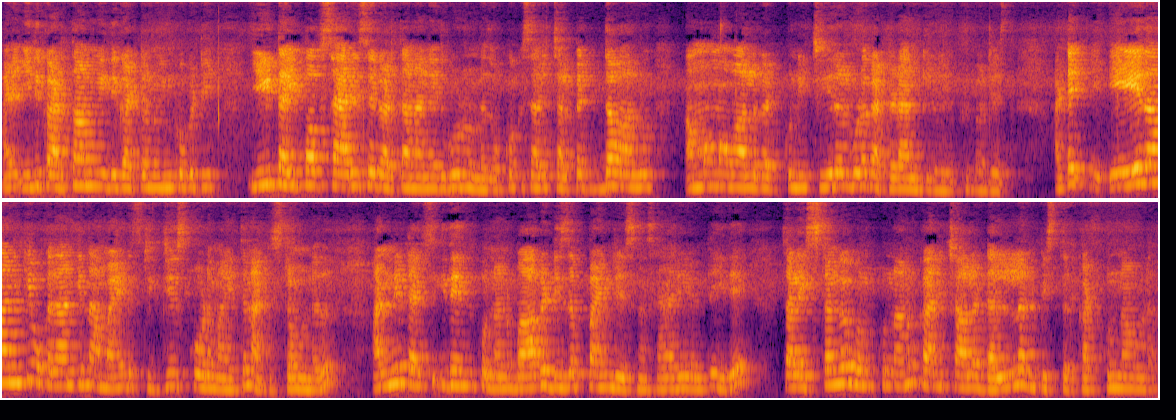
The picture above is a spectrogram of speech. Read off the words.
అంటే ఇది కడతాను ఇది కట్టను ఇంకొకటి ఈ టైప్ ఆఫ్ శారీసే కడతాను అనేది కూడా ఉండదు. ఒక్కొక్కసారి చాలా పెద్ద వాళ్ళు అమ్మమ్మ వాళ్ళు కట్టుకుని చీరలు కూడా కట్టడానికి ప్రిఫర్ చేస్తాను అంటే ఏ- ఏ దానికి ఒకదానికి నా మైండ్ స్టిక్ చేసుకోవడం అయితే నాకు ఇష్టం ఉండదు. అన్ని టైప్స్ ఇది ఎందుకు నన్ను బాగా డిజపాయింట్ చేసిన శారీ అంటే ఇదే. చాలా ఇష్టంగా కొనుక్కున్నాను కానీ చాలా డల్ అనిపిస్తుంది కట్టుకున్నా కూడా.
